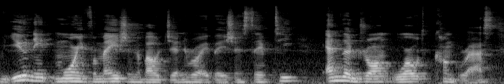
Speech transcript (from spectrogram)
If you need more information about general aviation safety and the Drone World Congress,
